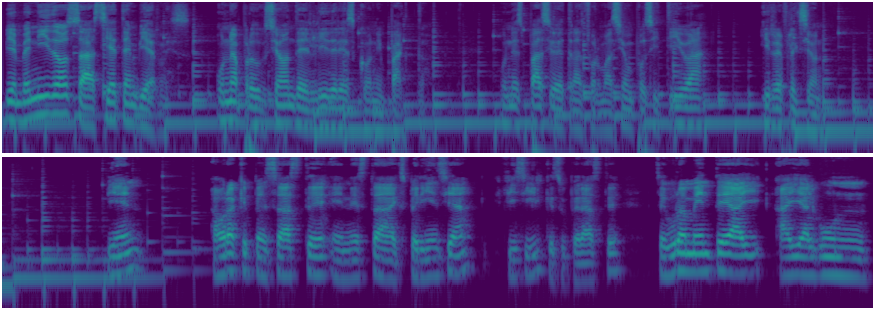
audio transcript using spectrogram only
Bienvenidos a 7 en Viernes, una producción de Líderes con Impacto, un espacio de transformación positiva y reflexión. Bien, ahora que pensaste en esta experiencia difícil que superaste, seguramente hay, hay algún,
